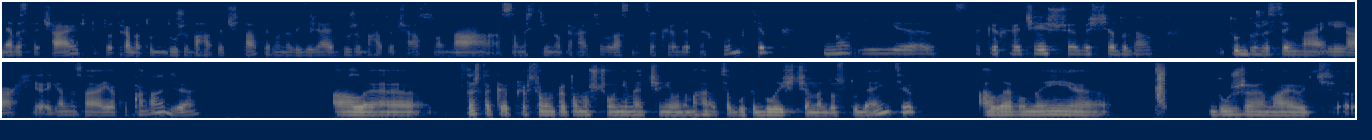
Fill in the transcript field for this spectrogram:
не вистачають. Тобто, треба тут дуже багато читати. Вони виділяють дуже багато часу на самостійну працю власне цих кредитних пунктів. Ну і з таких речей, що я би ще додав, тут дуже сильна ієрархія. Я не знаю, як у Канаді, але все ж таки, при всьому при тому, що у Німеччині вони намагаються бути ближчими до студентів, але вони дуже мають е,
